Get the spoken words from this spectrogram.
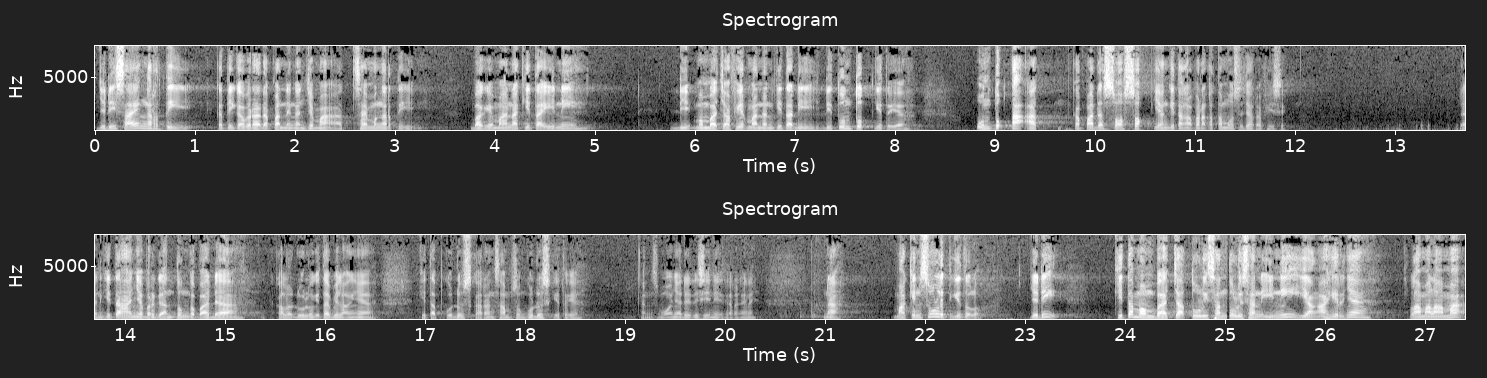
Jadi saya ngerti ketika berhadapan dengan jemaat, saya mengerti bagaimana kita ini di, membaca firman dan kita di, dituntut gitu ya untuk taat kepada sosok yang kita nggak pernah ketemu secara fisik. Dan kita hanya bergantung kepada kalau dulu kita bilangnya kitab kudus sekarang Samsung kudus gitu ya. Kan semuanya ada di sini sekarang ini. Nah, makin sulit gitu loh. Jadi kita membaca tulisan-tulisan ini yang akhirnya lama-lama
